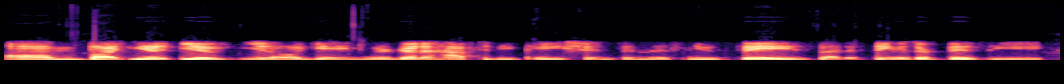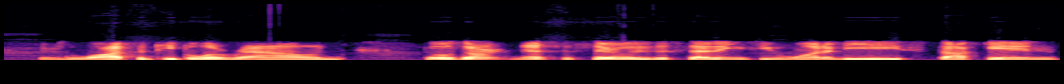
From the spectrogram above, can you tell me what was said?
Um, but you, you, you know, again, we're going to have to be patient in this new phase. That if things are busy, there's lots of people around. Those aren't necessarily the settings you want to be stuck in.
